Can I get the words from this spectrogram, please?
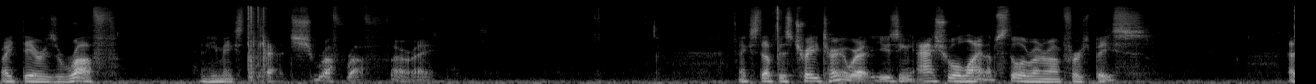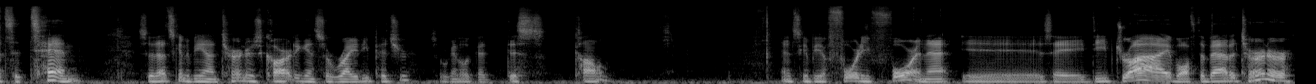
Right there is Ruf, and he makes the catch. Rough, rough. All right. Next up is Trea Turner. We're using actual lineup, still a runner on first base. That's a 10. So that's going to be on Turner's card against a righty pitcher. So we're going to look at this column. And it's going to be a 44, and that is a deep drive off the bat of Turner.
